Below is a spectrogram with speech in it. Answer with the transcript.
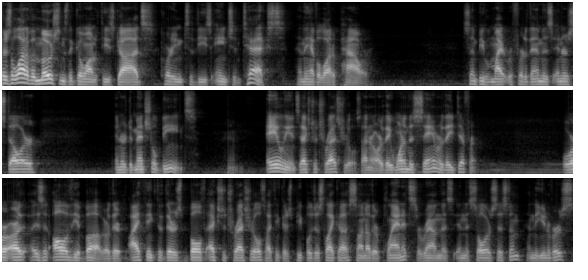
there's a lot of emotions that go on with these gods, according to these ancient texts, and they have a lot of power. Some people might refer to them as interstellar, interdimensional beings, aliens, extraterrestrials. I don't know. Are they one and the same, or are they different? Or are, is it all of the above? Are there, I think that there's both extraterrestrials. I think there's people just like us on other planets around this in the solar system in the universe.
